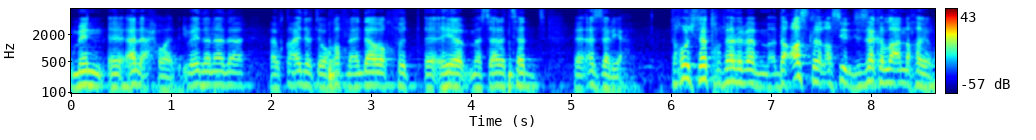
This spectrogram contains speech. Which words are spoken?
من آه، الأحوال. يبقى إذا هذا القاعدة التي وقفنا عندها وقفة آه، هي مسألة سد الذريعة تخش تدخل في هذا الباب. ده أصل الأصيل. جزاك الله عنا خيرا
